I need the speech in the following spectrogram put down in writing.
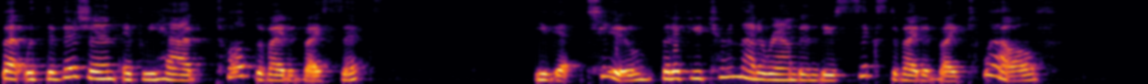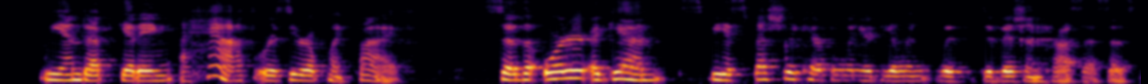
But with division, if we had 12 divided by 6, you get 2. But if you turn that around and do 6 divided by 12, we end up getting a half or 0.5. So the order, again, be especially careful when you're dealing with division processes.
